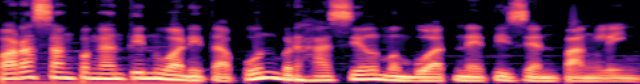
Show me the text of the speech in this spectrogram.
para sang pengantin wanita pun berhasil membuat netizen pangling.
